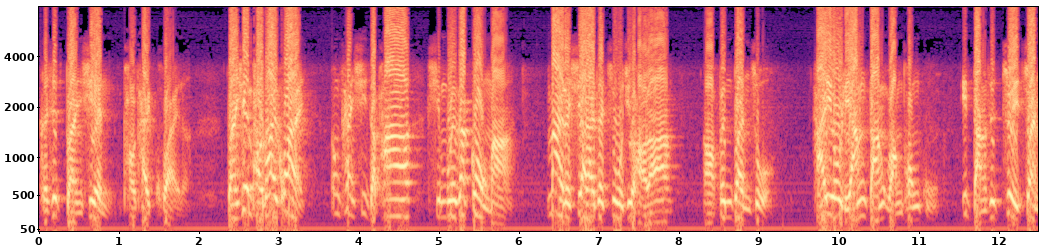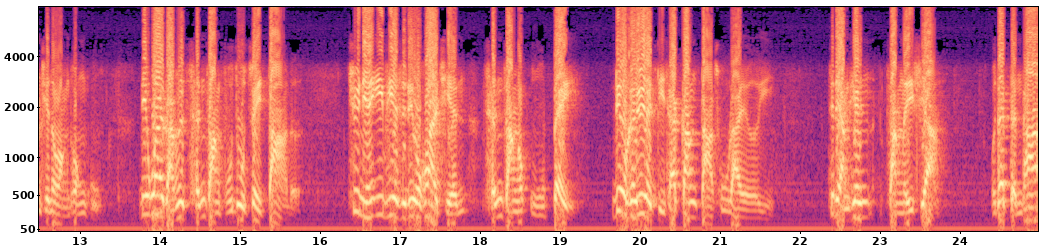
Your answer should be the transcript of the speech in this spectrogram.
可是短线跑太快了，短线跑太快，用看细的趴，先不会再供嘛，卖了下来再做就好啦。啊，分段做。还有两档网通股，一档是最赚钱的网通股，另外一档是成长幅度最大的。去年 EPS 六块钱，成长了五倍，六个月底才刚打出来而已。这两天涨了一下，我在等它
